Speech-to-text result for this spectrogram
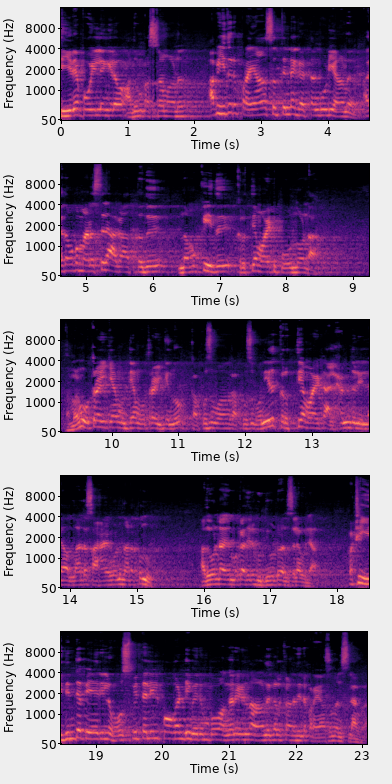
തീരെ പോയില്ലെങ്കിലോ അതും പ്രശ്നമാണ്. അപ്പം ഇതൊരു പ്രയാസത്തിന്റെ ഘട്ടം കൂടിയാണ്. അത് നമുക്ക് മനസ്സിലാകാത്തത് നമുക്ക് ഇത് കൃത്യമായിട്ട് പോകുന്നതുകൊണ്ടാണ് നമ്മൾ മൂത്രമൊഴിക്കാൻ മുട്ടിയാൽ മൂത്രമൊഴിക്കുന്നു. കക്കൂസ് പോകാൻ കക്കൂസ് പോകുന്നു ഇത് കൃത്യമായിട്ട് അലഹമില്ല അള്ളാന്റെ സഹായം കൊണ്ട് നടക്കുന്നു. അതുകൊണ്ട് നമുക്ക് അതിന്റെ ബുദ്ധിമുട്ട് മനസ്സിലാവില്ല. പക്ഷേ ഇതിന്റെ പേരിൽ ഹോസ്പിറ്റലിൽ പോകേണ്ടി വരുമ്പോൾ അങ്ങനെയുള്ള ആളുകൾക്കാണ് ഇതിന്റെ പ്രയാസം മനസ്സിലാവുക.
